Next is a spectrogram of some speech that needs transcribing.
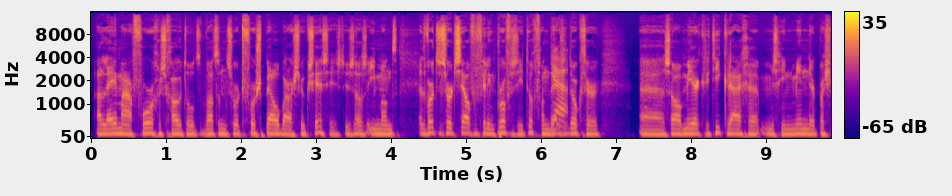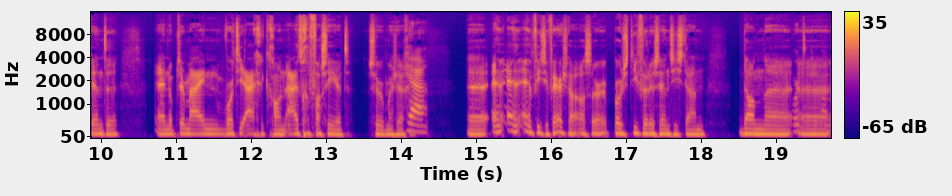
alleen maar voorgeschoteld wat een soort voorspelbaar succes is. Dus als iemand, het wordt een soort self-fulfilling prophecy, toch? Van deze Ja. dokter eh, zal meer kritiek krijgen, misschien minder patiënten. En op termijn wordt hij eigenlijk gewoon uitgefaseerd, zullen we maar zeggen. Ja, Eh, en, en, en vice versa. Als er positieve recensies staan dan uh,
